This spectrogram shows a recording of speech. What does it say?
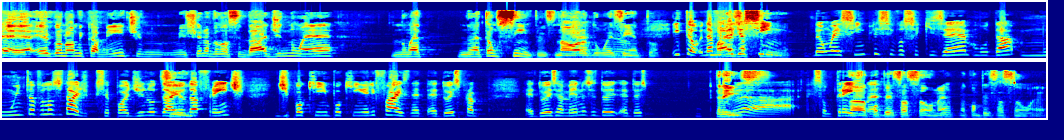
É, ergonomicamente, mexer na velocidade não é, não é, não é tão simples na hora de um evento. Então, na Mas, verdade, assim, não é simples se você quiser mudar muito a velocidade, porque você pode ir no dial Sim. da frente, de pouquinho em pouquinho ele faz, né? É dois para é dois a menos e dois, é dois Três. Ah, são três, a né? compensação, né? Na compensação, é.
